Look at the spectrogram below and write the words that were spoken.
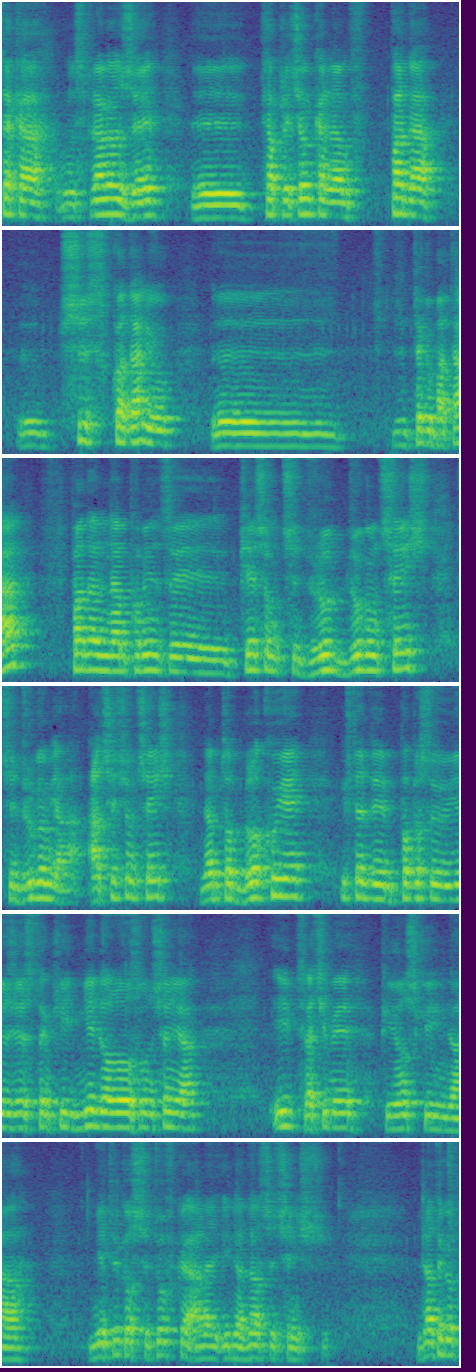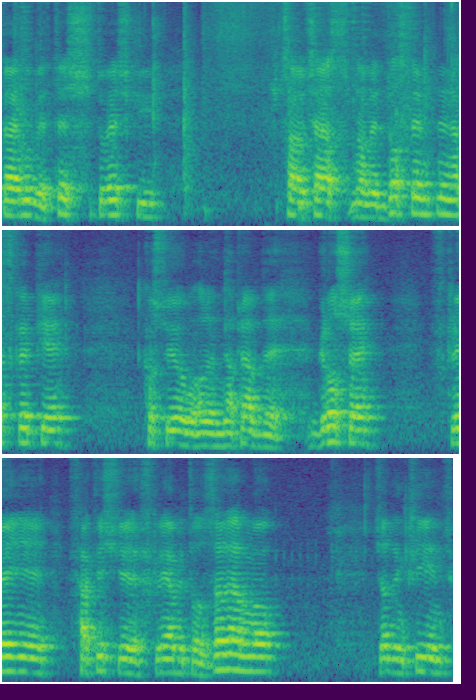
taka sprawa, że y, ta plecionka nam wpada y, przy składaniu tego bata, wpada nam pomiędzy pierwszą czy dru drugą część, czy drugą a, a trzecią część, nam to blokuje i wtedy po prostu jest taki nie do rozłączenia i tracimy pieniążki na nie tylko szczytówkę, ale i na dalsze części. Dlatego tak jak mówię, te szczytóweczki cały czas mamy dostępne na sklepie. Kosztują one naprawdę grosze. Wklejenie, faktycznie wklejamy to za darmo. Żaden klient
